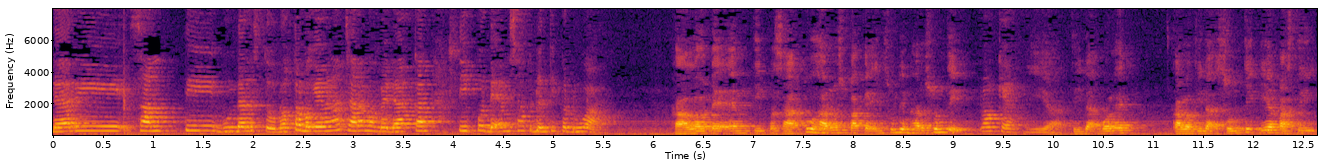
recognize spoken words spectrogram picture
dari Santi Bunda Restu. Dokter bagaimana cara membedakan tipe DM1 dan tipe 2? Kalau DM tipe 1 harus pakai insulin, harus suntik. Oke. Okay. Iya, tidak boleh kalau tidak suntik dia pasti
